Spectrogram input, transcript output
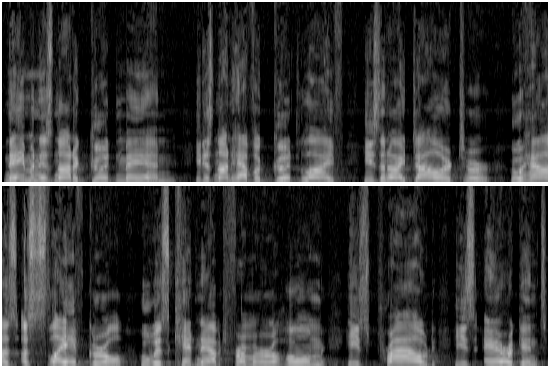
Naaman is not a good man. He does not have a good life. He's an idolater who has a slave girl who was kidnapped from her home. He's proud. He's arrogant.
